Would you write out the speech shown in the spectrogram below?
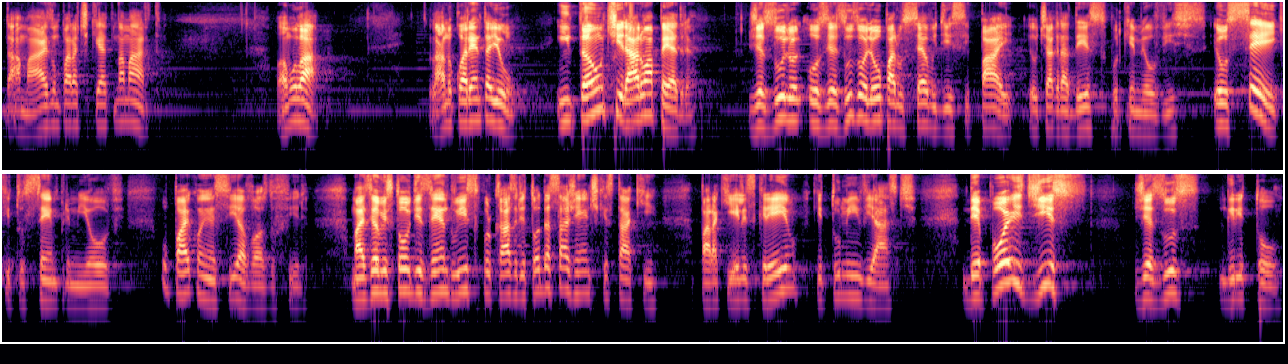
dá mais um paratiqueto na Marta. Vamos lá. Lá no 41. Então tiraram a pedra. Jesus, Jesus olhou para o céu e disse: Pai, eu te agradeço porque me ouvistes. Eu sei que tu sempre me ouve. O pai conhecia a voz do filho. Mas eu estou dizendo isso por causa de toda essa gente que está aqui, para que eles creiam que tu me enviaste. Depois disso, Jesus gritou.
